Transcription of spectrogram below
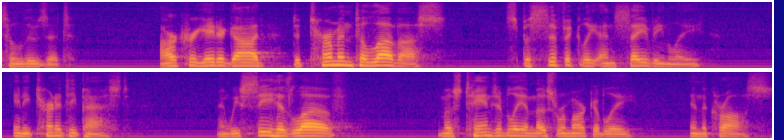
to lose it. Our Creator God determined to love us specifically and savingly in eternity past. And we see his love most tangibly and most remarkably in the cross.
